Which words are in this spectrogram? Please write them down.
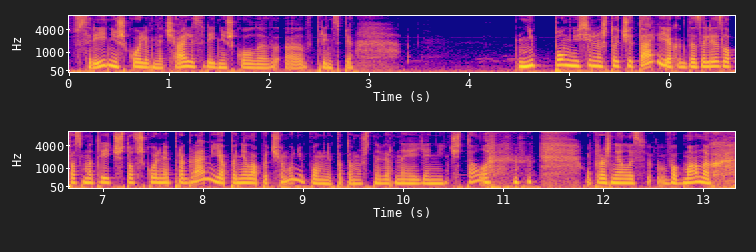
в средней школе, в начале средней школы, э, в принципе. Не помню сильно, что читали. Я когда залезла посмотреть, что в школьной программе, я поняла, почему не помню, потому что, наверное, я не читала, упражнялась в обманах.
